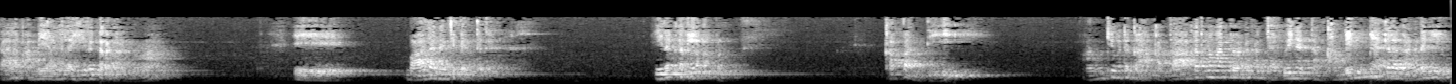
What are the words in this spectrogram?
දාලා කපේ අගලා හිර කරගන්නවා ඒ බාධා නැති පැත්තට හිර කරලා කපන කපද්දී අන්තිමට ගහ කතා කරන මට්ටමකට කැපුවේ නැත්තම් කම්බෙන් ඇතර ගන්න ගියෝ.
